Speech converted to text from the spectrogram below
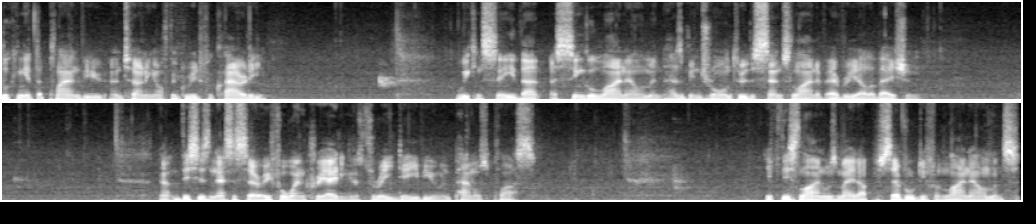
Looking at the plan view and turning off the grid for clarity, we can see that a single line element has been drawn through the center line of every elevation. Now this is necessary for when creating the 3D view in Panels Plus. If this line was made up of several different line elements,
